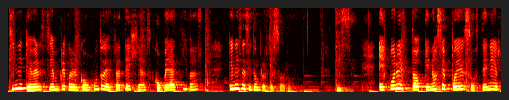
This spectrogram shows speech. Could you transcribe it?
tiene que ver siempre con el conjunto de estrategias cooperativas que necesita un profesor. Dice, es por esto que no se puede sostener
